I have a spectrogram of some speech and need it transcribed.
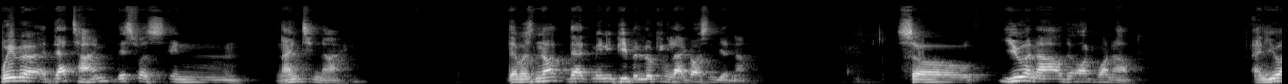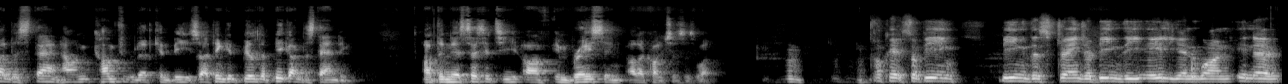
we were at that time, this was in 99. There was not that many people looking like us in Vietnam. So you are now the odd one out. And you understand how uncomfortable that can be. So I think it built a big understanding of the necessity of embracing other cultures as well. Okay, so being being the stranger, being the alien one in a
